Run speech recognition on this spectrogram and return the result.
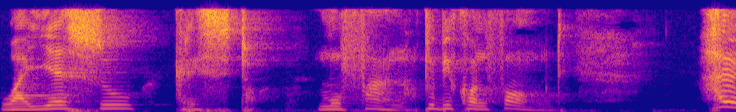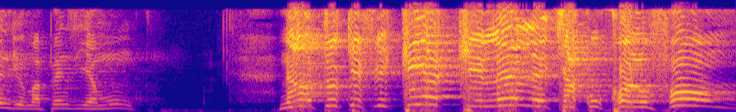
wa yesu kristo. Mfano. To be conformed. Hayo ndiyo mapenzi ya mungu. Na tukifikia kilele cha kuconform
